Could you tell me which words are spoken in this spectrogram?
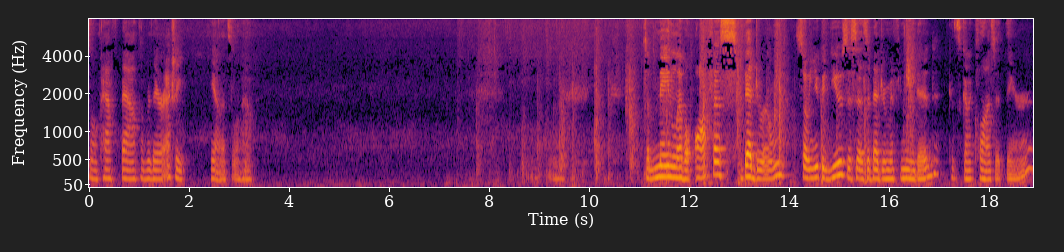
Little half bath over there. Actually, yeah, that's a little half. It's a main level office bedroom. So you could use this as a bedroom if needed, because it's got a closet there.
